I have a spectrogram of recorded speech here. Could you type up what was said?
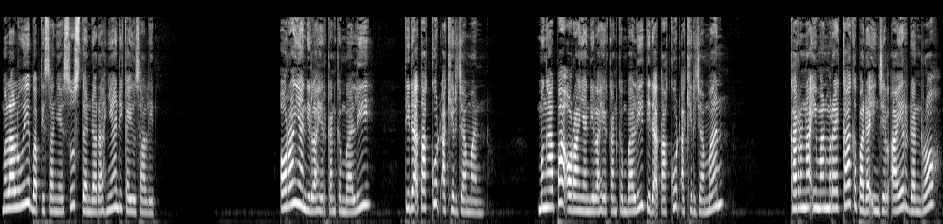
melalui baptisan Yesus dan darahnya di kayu salib. Orang yang dilahirkan kembali tidak takut akhir zaman. Mengapa orang yang dilahirkan kembali tidak takut akhir zaman? Karena iman mereka kepada Injil air dan Roh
